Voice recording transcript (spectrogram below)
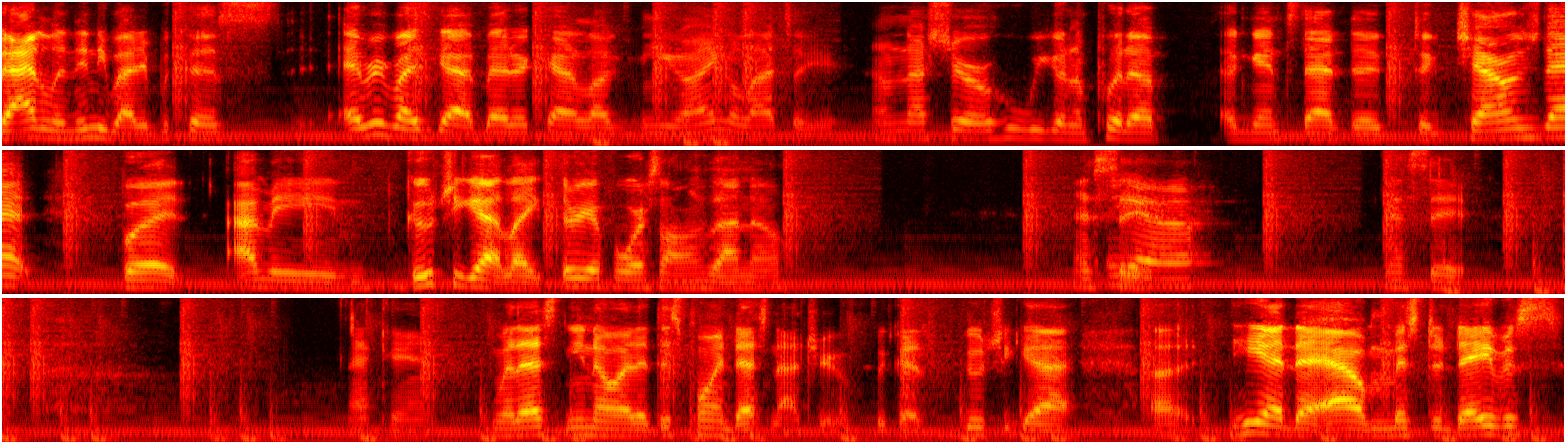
battling anybody because everybody's got a better catalog than you. I ain't gonna lie to you. I'm not sure who we're gonna put up against that to, to challenge that. But I mean, Gucci got like three or four songs I know. That's it. Yeah. That's it. I can't. Well, that's you know what. At this point, that's not true because Gucci got uh, he had that album, Mr. Davis,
